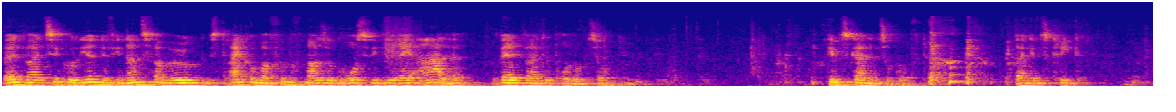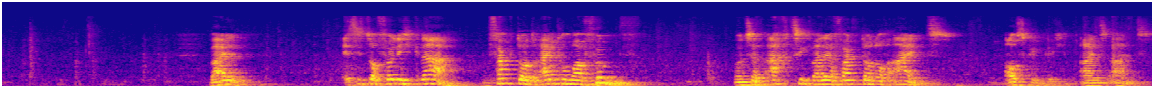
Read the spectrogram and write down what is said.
weltweit zirkulierende Finanzvermögen ist 3,5 mal so groß wie die reale weltweite Produktion. Gibt es keine Zukunft. Dann gibt es Krieg. Weil es ist doch völlig klar, Faktor 3,5. 1980 war der Faktor noch 1. Ausgeglichen. 1, 1.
